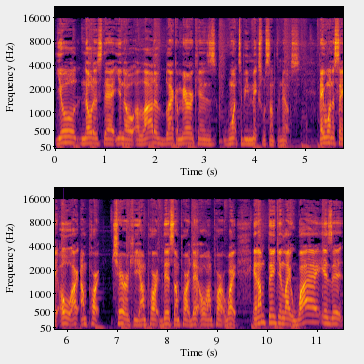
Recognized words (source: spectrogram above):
you'll notice that you know a lot of Black Americans want to be mixed with something else. They want to say, "Oh, I, I'm part Cherokee. I'm part this. I'm part that. Oh, I'm part white." And I'm thinking, like, why is it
